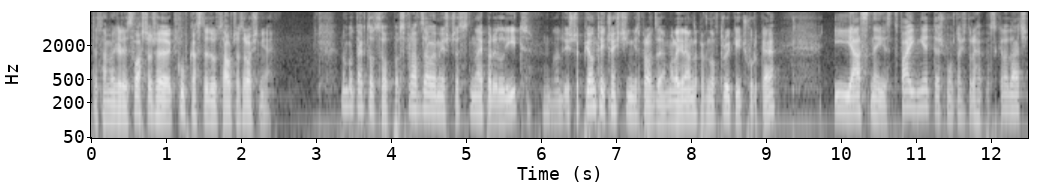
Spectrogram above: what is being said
te same gry. Zwłaszcza, że kubka wstydu cały czas rośnie. No bo tak to co, sprawdzałem jeszcze Sniper Elite, no, jeszcze piątej części nie sprawdzałem, ale grałem na pewno w trójkę i czwórkę. I jasne, jest fajnie, też można się trochę poskradać,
